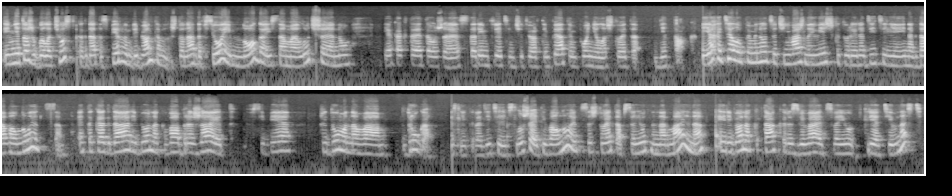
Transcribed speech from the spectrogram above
и мне тоже было чувство когда-то с первым ребенком, что надо все и много, и самое лучшее. Ну, я как-то это уже вторым, третьим, четвертым, пятым поняла, что это не так. Я хотела упомянуть очень важную вещь, которой родители иногда волнуются. Это когда ребенок воображает в себе придуманного друга. Если родитель слушает и волнуется, что это абсолютно нормально, и ребенок так развивает свою креативность,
